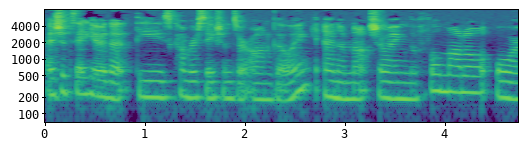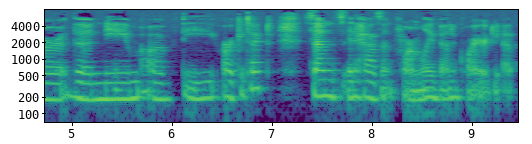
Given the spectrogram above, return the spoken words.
I should say here that these conversations are ongoing and I'm not showing the full model or the name of the architect since it hasn't formally been acquired yet.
